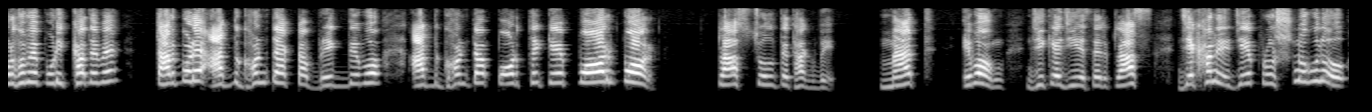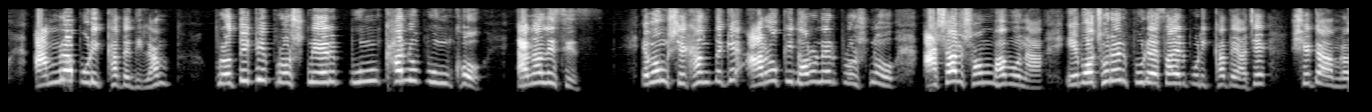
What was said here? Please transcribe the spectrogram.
প্রথমে পরীক্ষা দেবে, তারপরে আধ ঘণ্টা একটা ব্রেক দেব, আধ ঘণ্টা পর থেকে পর পর ক্লাস চলতে থাকবে। ম্যাথ এবং জিকে জিএস এর ক্লাস যেখানে যে প্রশ্নগুলো আমরা পরীক্ষাতে দিলাম, প্রতিটি প্রশ্নের পুঙ্খানুপুঙ্খ অ্যানালিসিস এবং সেখান থেকে আরও কি ধরনের প্রশ্ন আসার সম্ভাবনা এবছরের ফুড এসআইয়ের পরীক্ষাতে আছে, সেটা আমরা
